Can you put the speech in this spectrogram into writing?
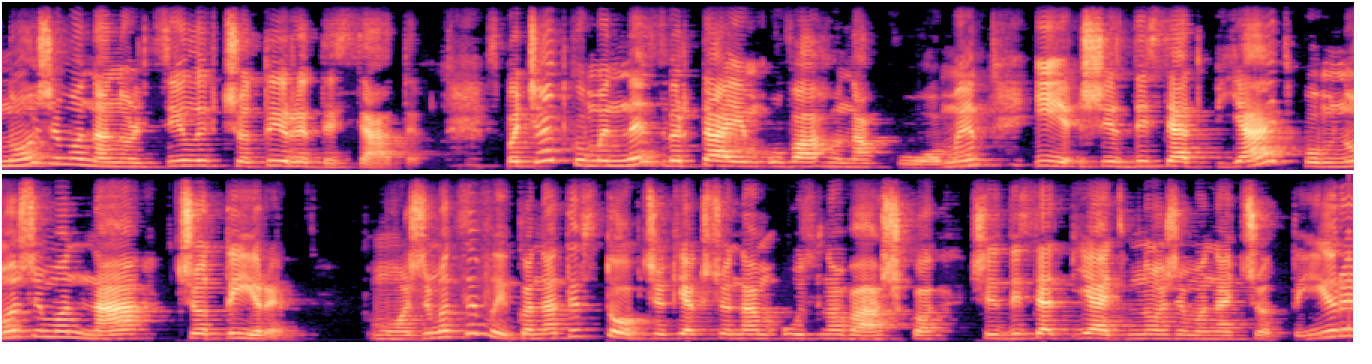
множимо на 0,4. Спочатку ми не звертаємо увагу на коми і 65 помножимо на 4. Можемо це виконати в стовпчик, якщо нам усно важко. 65 множимо на 4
